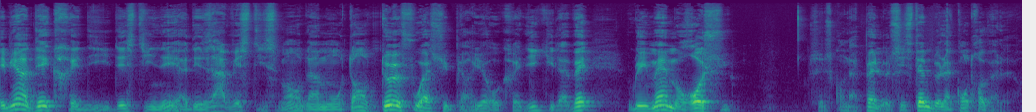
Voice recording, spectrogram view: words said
eh bien, des crédits destinés à des investissements d'un montant deux fois supérieur au crédit qu'il avait lui-même reçu. C'est ce qu'on appelle le système de la contre-valeur.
